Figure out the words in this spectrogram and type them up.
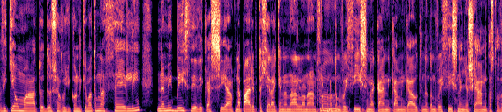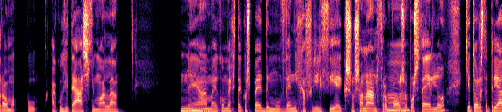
δικαίωμά του εντός εισαγωγικών δικαιωμάτων να θέλει να μην μπει στη διαδικασία να πάρει από το χεράκι έναν άλλον άνθρωπο, να τον βοηθήσει να κάνει coming out ή να τον βοηθήσει να νιώσει άνετα στο δρόμο. Που ακούγεται άσχημο, αλλά ναι, ναι, άμα εγώ μέχρι τα 25 μου δεν είχα φιληθεί έξω σαν άνθρωπος mm. όπως θέλω και τώρα στα 30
